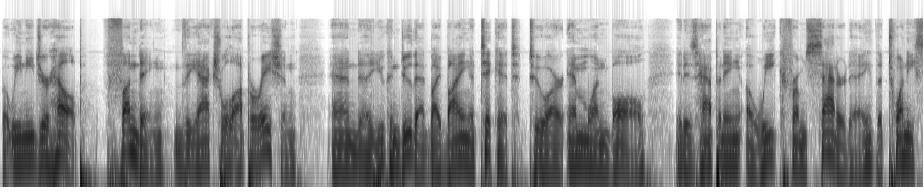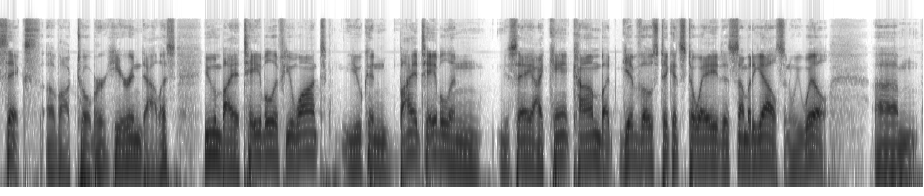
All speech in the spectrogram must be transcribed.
but we need your help funding the actual operation and uh, you can do that by buying a ticket to our M1 ball. It is happening a week from Saturday, the 26th of October, here in Dallas. You can buy a table if you want. You can buy a table and say, I can't come, but give those tickets away to somebody else, and we will. Um,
